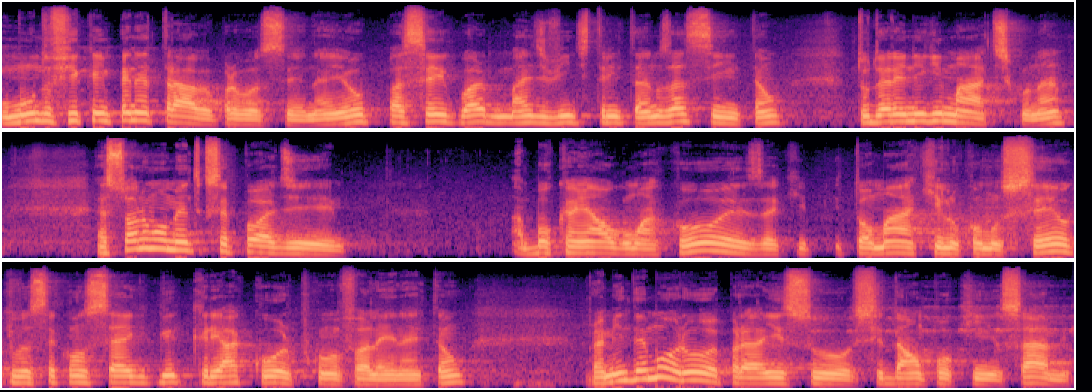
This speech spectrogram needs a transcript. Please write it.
o mundo fica impenetrável para você, né? Eu passei mais de 20, 30 anos assim, então tudo era enigmático, né? É só no momento que você pode abocanhar alguma coisa, que tomar aquilo como seu, que você consegue criar corpo, como eu falei, né? Então, para mim demorou para isso se dar um pouquinho, sabe?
